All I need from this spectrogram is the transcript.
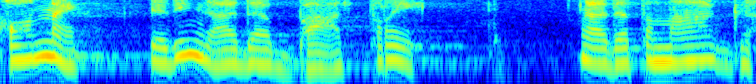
connect jadi nggak ada baterai nggak ada tenaga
